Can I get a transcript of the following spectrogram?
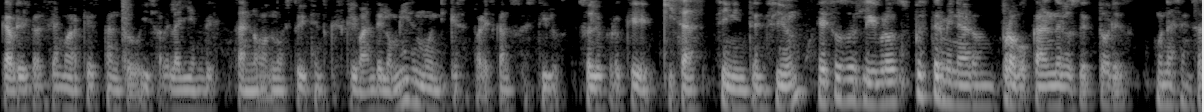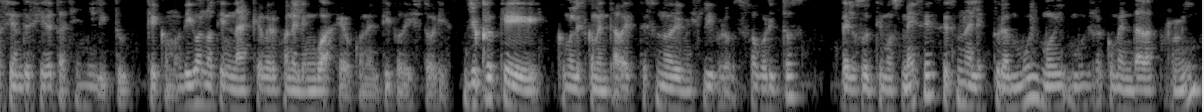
Gabriel García Márquez, tanto Isabel Allende. O sea, no, no estoy diciendo que escriban de lo mismo ni que se parezcan sus estilos. Solo creo que quizás sin intención, esos dos libros pues terminaron provocando en los lectores una sensación de cierta similitud, que como digo no tiene nada que ver con el lenguaje o con el tipo de historias. Yo creo que, como les comentaba, este es uno de mis libros favoritos de los últimos meses. Es una lectura muy, muy, muy recomendada por mí.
